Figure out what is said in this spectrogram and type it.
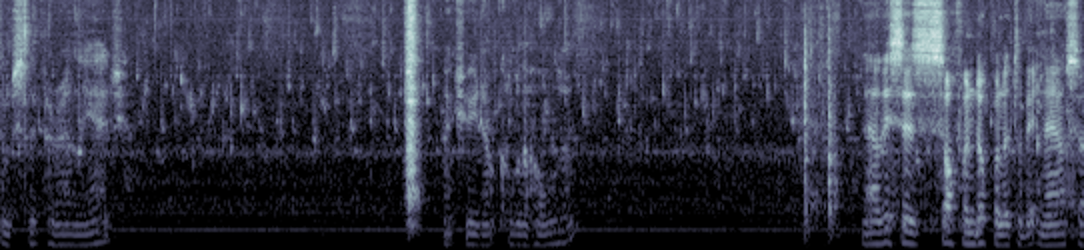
Some slip around the edge. Make sure you don't cover the holes up. Now this has softened up a little bit now, so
